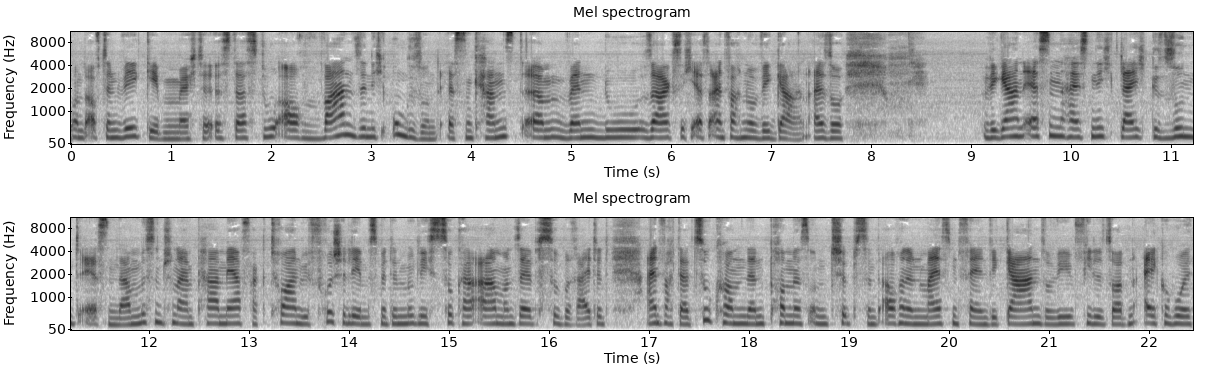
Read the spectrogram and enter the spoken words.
und auf den Weg geben möchte, ist, dass du auch wahnsinnig ungesund essen kannst, ähm, wenn du sagst, ich esse einfach nur vegan. Also Vegan essen heißt nicht gleich gesund essen. Da müssen schon ein paar mehr Faktoren wie frische Lebensmittel, möglichst zuckerarm und selbst zubereitet, einfach dazukommen, denn Pommes und Chips sind auch in den meisten Fällen vegan, sowie viele Sorten Alkohol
